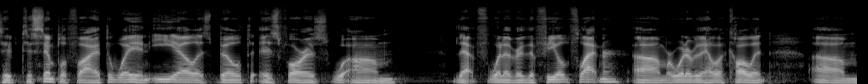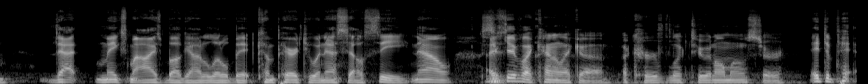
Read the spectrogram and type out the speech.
to to simplify it, the way an EL is built as far as um, that whatever the field flattener um, or whatever the hell they call it. Um, that makes my eyes bug out a little bit compared to an SLC. Now, Does it give like kind of like a, a curved look to it almost, or It depends.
